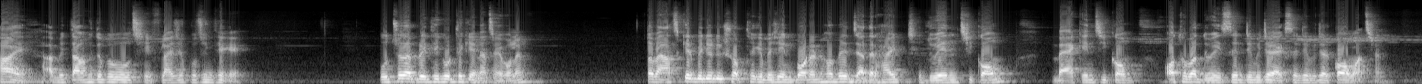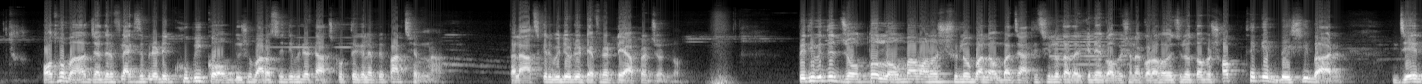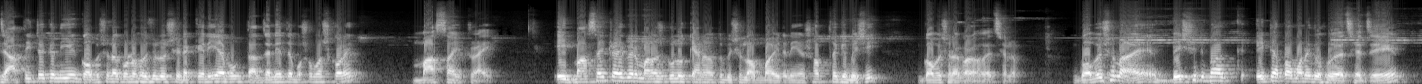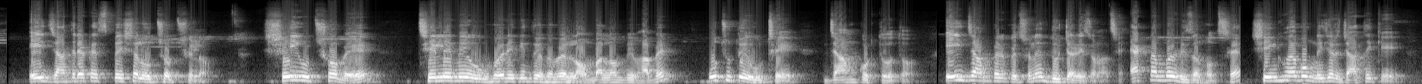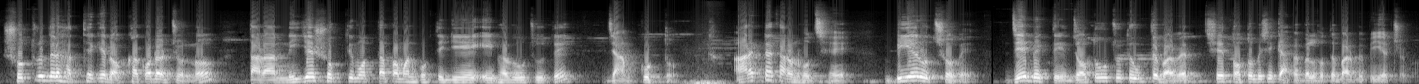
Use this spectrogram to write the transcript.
High, আমি তাহিদ বলছি ফ্লাইজে coaching থেকে। উচ্চতা বৃদ্ধি করতে কে না চায় বলেন? তবে আজকের ভিডিওটি সব থেকে বেশি ইম্পর্টেন্ট হবে যাদের হাইট দু ইঞ্চি কম বা এক ইঞ্চি কম অথবা দুই সেন্টিমিটার এক সেন্টিমিটার কম আছেন অথবা যাদের ফ্লেক্সিবিলিটি খুবই কম দুশো বারো সেন্টিমিটার টাচ করতে গেলে আপনি পারছেন না। তাহলে আজকের ভিডিওটি ডেফিনেটলি আপনার জন্য। পৃথিবীতে যত লম্বা মানুষ ছিল বা লম্বা জাতি ছিল, তাদেরকে নিয়ে গবেষণা করা হয়েছিল, তবে সব থেকে বেশিবার যে জাতিটাকে নিয়ে গবেষণা করা হয়েছিল সেটা কেনিয়া এবং তানজানিয়াতে বসবাস করে মাসাই ট্রাইব। এই মাসাই ট্রাইবের মানুষগুলো কেন এত বেশি লম্বা, এটা নিয়ে সব থেকে বেশি গবেষণা করা হয়েছিল। গবেষণায় বেশিরভাগ এটা প্রমাণিত হয়েছে যে এই জাতির একটা স্পেশাল উৎসব ছিল। সেই উৎসবে ছেলে মেয়ে উভয়েরই কিন্তু এভাবে লম্বা লম্বি ভাবে উঁচুতে উঠে জাম্প করতে হতো। এই জাম্পের পেছনে দুইটা রিজন আছে। এক নম্বর রিজন হচ্ছে সিংহ এবং নিজের জাতিকে শত্রুদের হাত থেকে রক্ষা করার জন্য তারা নিজের শক্তিমত্তা প্রমাণ করতে গিয়ে এইভাবে উঁচুতে জাম্প করত। আরেকটা কারণ হচ্ছে, বিয়ের উৎসবে যে ব্যক্তি যত উঁচুতে উঠতে পারবে, সে তত বেশি ক্যাপেবল হতে পারবে বিয়ের জন্য।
